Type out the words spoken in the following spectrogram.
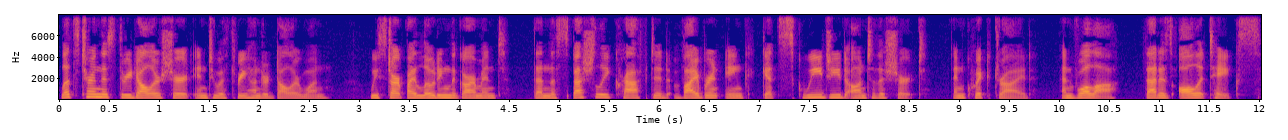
Let's turn this $3 shirt into a $300 one. We start by loading the garment, then the specially crafted, vibrant ink gets squeegeed onto the shirt and quick dried. And voila, that is all it takes.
